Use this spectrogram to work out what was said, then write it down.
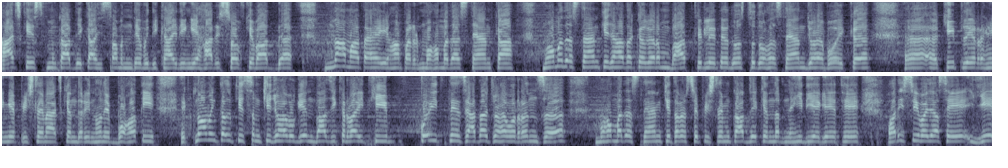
आज के इस मुकाबले का हिस्सा बनते हुए दिखाई देंगे। हारिस रऊफ के बाद नाम आता है यहाँ पर मोहम्मद हसनैन का। मोहम्मद हसनैन की जहाँ तक अगर हम बात कर लेते हैं दोस्तों तो हसनैन जो है वो एक की प्लेयर रहेंगे। पिछले मैच के अंदर इन्होंने बहुत ही इकोनॉमिकल किस्म की जो है वो गेंदबाजी करवाई थी। कोई इतने ज़्यादा जो है वो रन मोहम्मद असनैन की तरफ़ से पिछले मुकाबले के अंदर नहीं दिए गए थे। और इसी वजह से ये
